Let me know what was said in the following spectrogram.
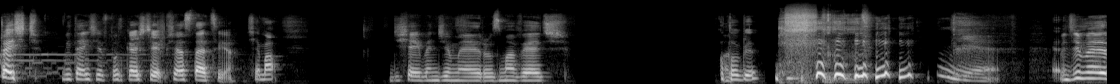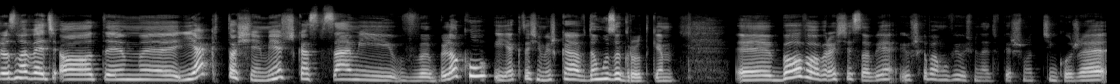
Cześć! Witajcie w podcaście Psia Stacja. Siema, Dzisiaj będziemy rozmawiać... o tobie. Nie. Będziemy rozmawiać o tym, y, jak to się mieszka z psami w bloku i jak to się mieszka w domu z ogródkiem. Y, Bo wyobraźcie sobie, już chyba mówiłyśmy nawet w pierwszym odcinku, że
